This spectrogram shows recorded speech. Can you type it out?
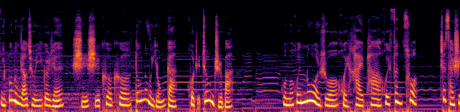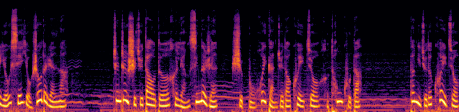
你不能要求一个人时时刻刻都那么勇敢或者正直吧？我们会懦弱，会害怕，会犯错。这才是有血有肉的人啊！真正失去道德和良心的人是不会感觉到愧疚和痛苦的。当你觉得愧疚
